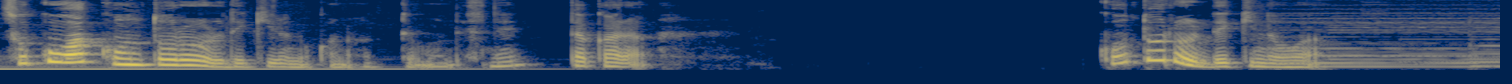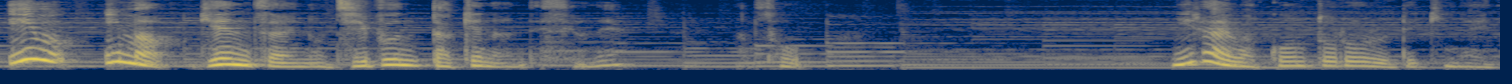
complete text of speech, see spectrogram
そこはコントロールできるのかなって思うんですね。だからコントロールできるのは今現在の自分だけなんですよね。そう。未来はコントロールできないね。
